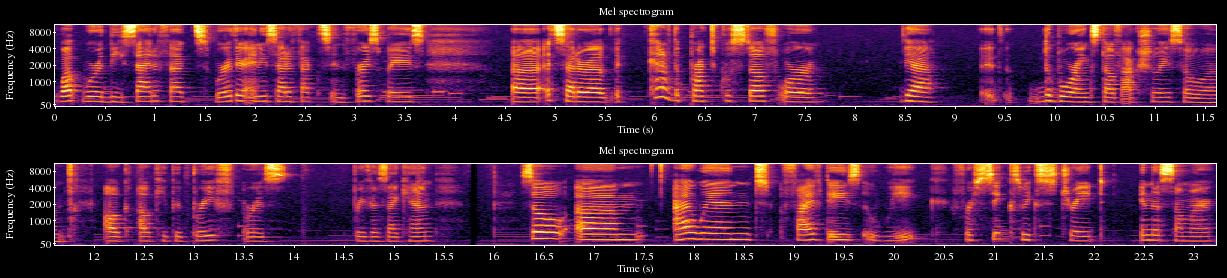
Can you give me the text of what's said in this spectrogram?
what were the side effects? Were there any side effects in the first place? Uh etc like kind of the practical stuff or yeah it, the boring stuff actually. So um, I'll, I'll keep it brief or as brief as I can. So um, I went five days a week for six weeks straight in the summer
